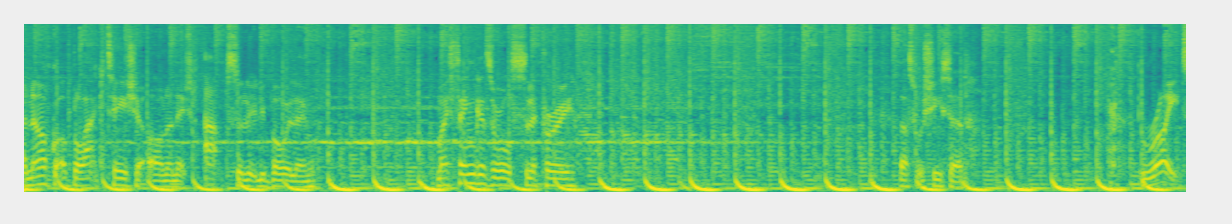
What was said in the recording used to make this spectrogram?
and now I've got a black t-shirt on, and it's absolutely boiling. My fingers are all slippery. That's what she said. Right.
